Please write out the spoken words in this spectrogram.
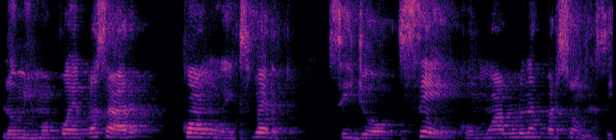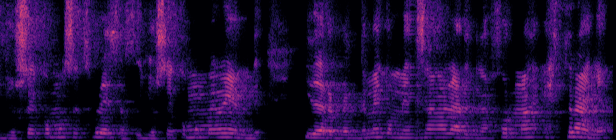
Lo mismo puede pasar con un experto si yo sé cómo habla una persona, si yo sé cómo se expresa, si yo sé cómo me vende y de repente me comienzan a hablar de una forma extraña,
